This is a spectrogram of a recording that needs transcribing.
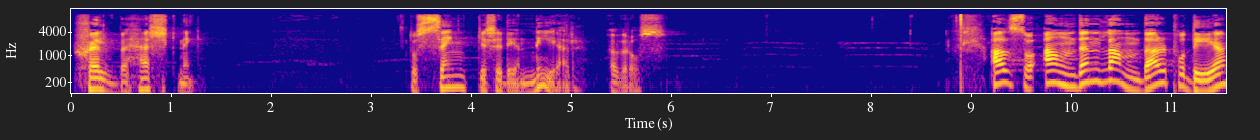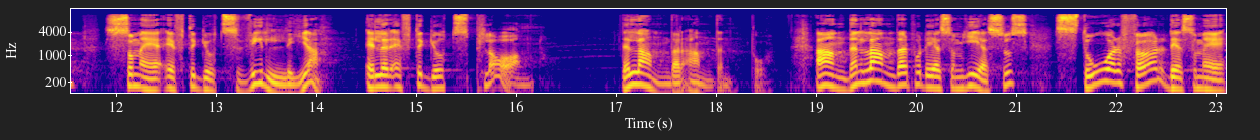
självbehärskning. Då sänker sig det ner över oss. Alltså, anden landar på det som är efter Guds vilja eller efter Guds plan. Det landar anden på. Anden landar på det som Jesus står för, det som är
